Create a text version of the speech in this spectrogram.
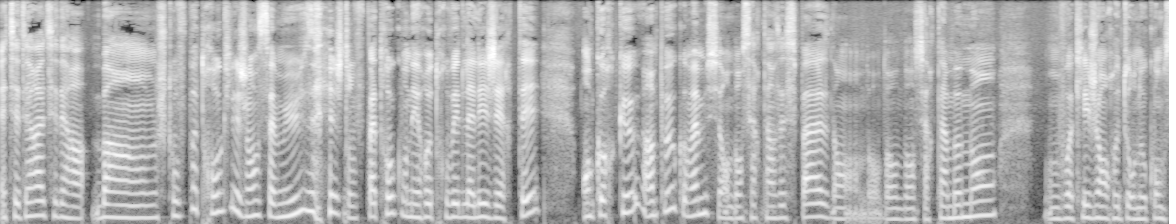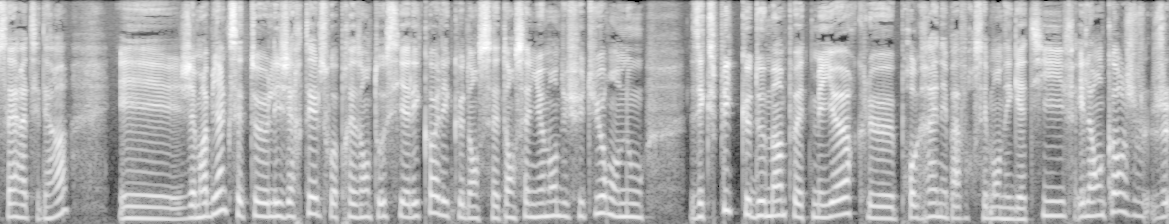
etc., etc. Ben, je trouve pas trop que les gens s'amusent. je trouve pas trop qu'on ait retrouvé de la légèreté, encore que un peu quand même dans certains espaces, dans, dans, dans certains moments. On voit que les gens retournent au concert, etc. Et j'aimerais bien que cette légèreté, elle soit présente aussi à l'école et que dans cet enseignement du futur, on nous explique que demain peut être meilleur, que le progrès n'est pas forcément négatif. Et là encore, je, je,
